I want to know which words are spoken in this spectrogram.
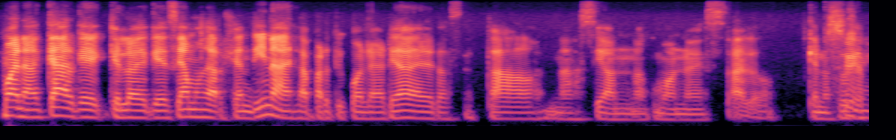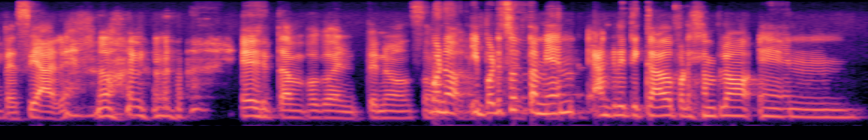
Bueno, claro, que, que, lo que decíamos de Argentina es la particularidad de los estados, nación, ¿no? Como no es algo que no son especiales, ¿no? es tampoco tenemos. Bueno, y por eso también han criticado, por ejemplo, en,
